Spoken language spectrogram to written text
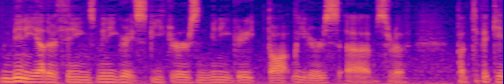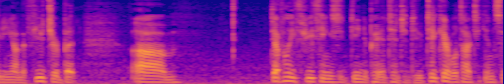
many other things, many great speakers and many great thought leaders, uh, sort of pontificating on the future. But um, definitely three things you need to pay attention to. Take care. We'll talk to you again soon.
